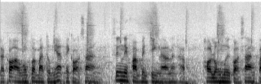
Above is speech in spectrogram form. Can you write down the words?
แล้วก็เอางบประมาณตรงเนี้ยไปก่อสร้าง ซึ่งในความเป็นจริงแล้วนะครับ พอลงมือก่อสร้างไป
